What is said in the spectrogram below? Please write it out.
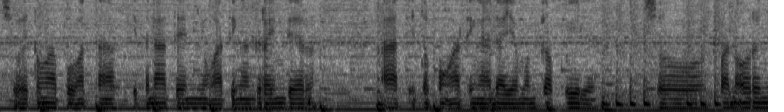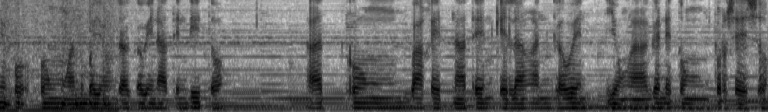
So ito nga po at uh, kita natin yung ating ah, grinder at ito pong ating ah, diamond cup wheel. So panoorin nyo po kung ano ba yung gagawin natin dito at kung bakit natin kailangan gawin yung ah, ganitong proseso.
